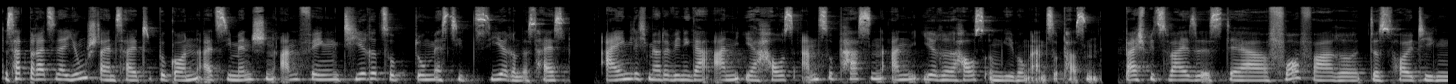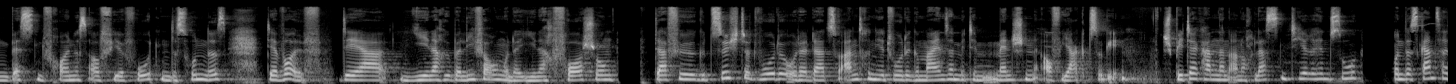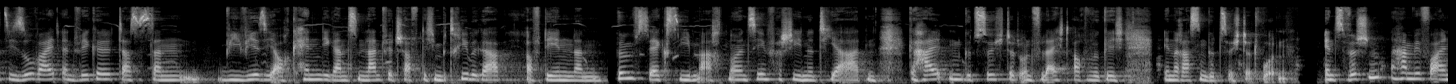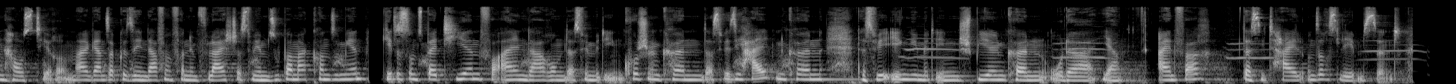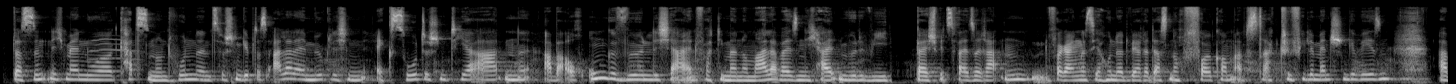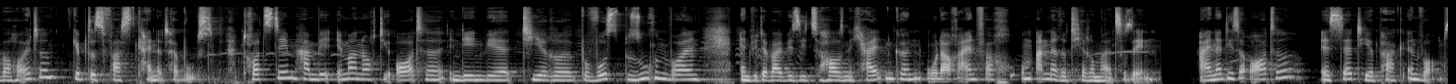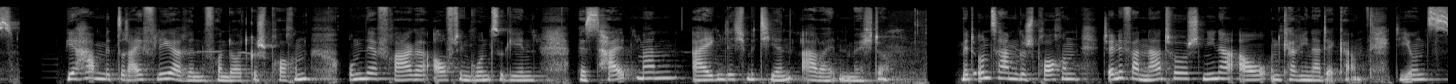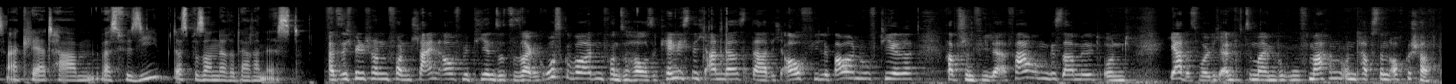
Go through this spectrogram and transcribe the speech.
Das hat bereits in der Jungsteinzeit begonnen, als die Menschen anfingen, Tiere zu domestizieren. Das heißt, eigentlich mehr oder weniger an ihr Haus anzupassen, an ihre Hausumgebung anzupassen. Beispielsweise ist der Vorfahre des heutigen besten Freundes auf vier Pfoten des Hundes der Wolf, der je nach Überlieferung oder je nach Forschung dafür gezüchtet wurde oder dazu antrainiert wurde, gemeinsam mit dem Menschen auf Jagd zu gehen. Später kamen dann auch noch Lastentiere hinzu und das Ganze hat sich so weit entwickelt, dass es dann, wie wir sie auch kennen, die ganzen landwirtschaftlichen Betriebe gab, auf denen dann fünf, sechs, sieben, acht, neun, zehn verschiedene Tierarten gehalten, gezüchtet und vielleicht auch wirklich in Rassen gezüchtet wurden. Inzwischen haben wir vor allem Haustiere. Mal ganz abgesehen davon von dem Fleisch, das wir im Supermarkt konsumieren, geht es uns bei Tieren vor allem darum, dass wir mit ihnen kuscheln können, dass wir sie halten können, dass wir irgendwie mit ihnen spielen können oder ja, einfach, dass sie Teil unseres Lebens sind. Das sind nicht mehr nur Katzen und Hunde. Inzwischen gibt es allerlei möglichen exotischen Tierarten, aber auch ungewöhnliche einfach, die man normalerweise nicht halten würde, wie beispielsweise Ratten. Vergangenes Jahrhundert wäre das noch vollkommen abstrakt für viele Menschen gewesen. Aber heute gibt es fast keine Tabus. Trotzdem haben wir immer noch die Orte, in denen wir Tiere bewusst besuchen wollen, entweder weil wir sie zu Hause nicht halten können oder auch einfach, um andere Tiere mal zu sehen. Einer dieser Orte ist der Tierpark in Worms. Wir haben mit drei Pflegerinnen von dort gesprochen, um der Frage auf den Grund zu gehen, weshalb man eigentlich mit Tieren arbeiten möchte. Mit uns haben gesprochen Jennifer Natusch, Nina Au und Karina Decker, die uns erklärt haben, was für sie das Besondere daran ist. Also ich bin schon von klein auf mit Tieren sozusagen groß geworden. Von zu Hause kenne ich es nicht anders. Da hatte ich auch viele Bauernhoftiere, habe schon viele Erfahrungen gesammelt und ja, das wollte ich einfach zu meinem Beruf machen und habe es dann auch geschafft.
